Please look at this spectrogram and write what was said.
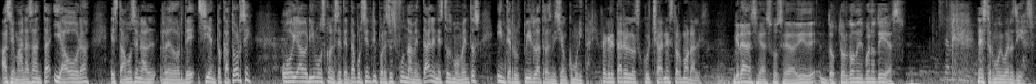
a Semana Santa y ahora estamos en alrededor de 114. Hoy abrimos con el 70% y por eso es fundamental en estos momentos interrumpir la transmisión comunitaria. Secretario, lo escucha Néstor Morales. Gracias, José David. Doctor Gómez, buenos días. Néstor, muy buenos días.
